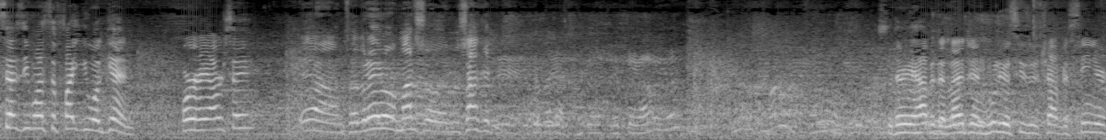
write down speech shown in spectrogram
says he wants to fight you again. Jorge Arce? Yeah, en febrero, marzo, en Los Ángeles. So there you have it, the legend Julio Cesar Chavez Sr.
